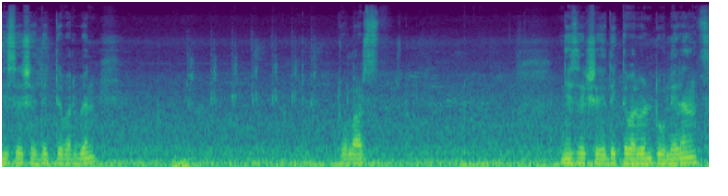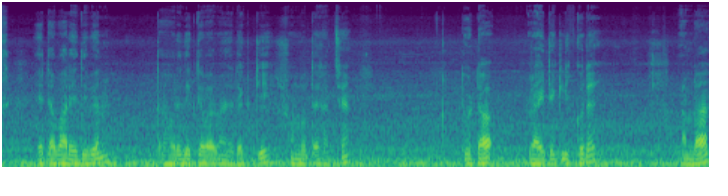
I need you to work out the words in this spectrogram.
নিচে এসে দেখতে পারবেন টোলার্স নিচে এসে দেখতে পারবেন টুলেরেন্স এটা বাড়িয়ে দিবেন। তাহলে দেখতে পারবেন এটা একটি সুন্দর দেখাচ্ছে। তো এটা রাইটে ক্লিক করে আমরা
